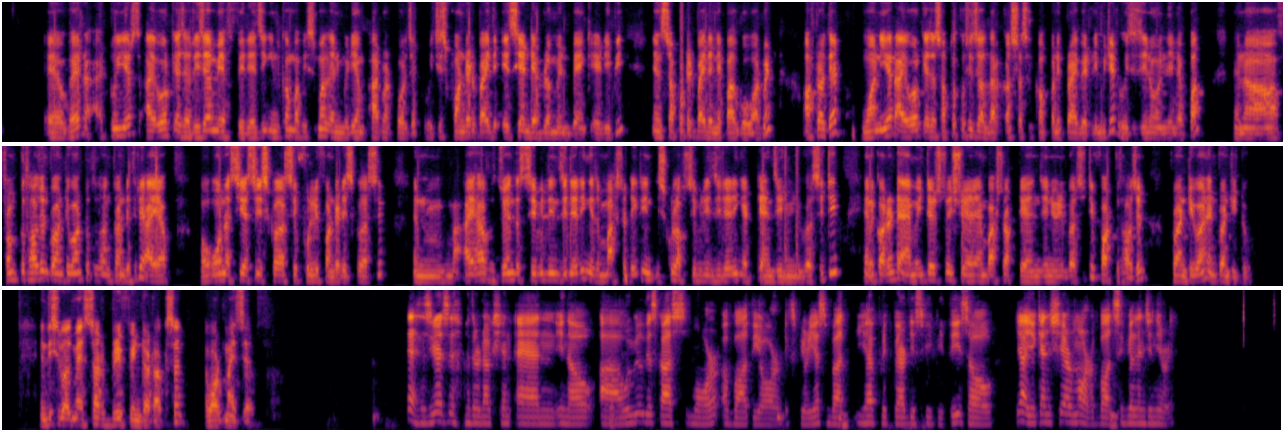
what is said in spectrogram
uh, where uh, two years I work as a Rizam FP, Raising Income of Small and Medium Farmer Project, which is funded by the Asian Development Bank, ADB, and supported by the Nepal government. After that, one year I work as a Saptakoshi Jaldar Construction Company Private Limited, which is in only Nepal. And uh, from 2021 to 2023, I have won a CSC scholarship, fully funded scholarship. And I have joined the civil engineering as a master degree in School of Civil Engineering at Tianjin University. And currently, I am international student ambassador of Tianjin University for 2021 and 22. And this was my short brief introduction about myself. Yes, it's just an introduction, and you know, uh, we will discuss more about your experience. But you have prepared this PPT, so yeah, you can share more about civil engineering.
